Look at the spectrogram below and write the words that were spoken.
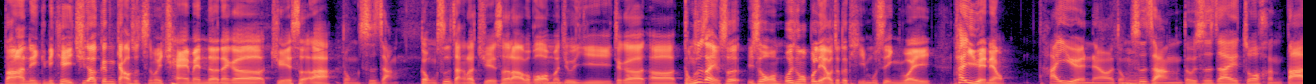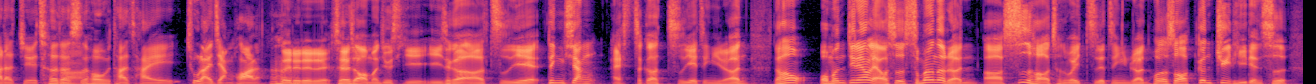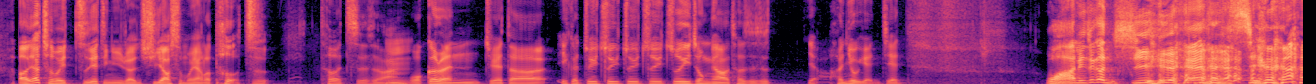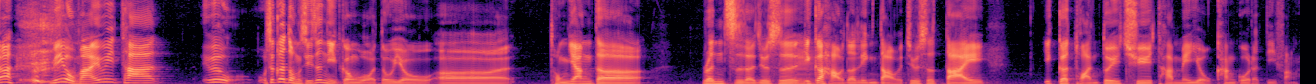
当然你你可以去到更高，是成为 chairman 的那个角色啦，董事长，董事长的角色啦。不过我们就以这个呃，董事长也是，也是我们为什么不聊这个题目？是因为太远了。太远了，董事长都是在做很大的决策的时候，他才出来讲话的。对对对对，所以说我们就以以这个职业定向，哎，这个职业经理人。然后我们今天要聊的是什么样的人，呃，适合成为职业经理人，或者说更具体一点是，呃，要成为职业经理人需要什么样的特质？特质是吧？我个人觉得一个最最最最最重要的特质是要很有远见。哇，你这个很虚，没有嘛？因为他，因为这个东西是你跟我都有呃同样的认知的，就是一个好的领导就是带一个团队去他没有看过的地方。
